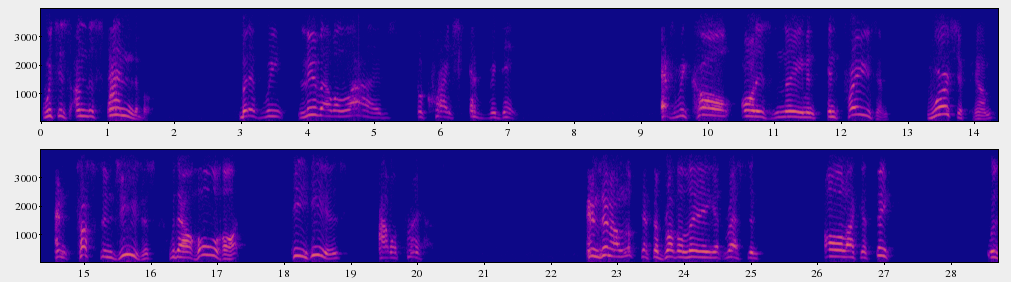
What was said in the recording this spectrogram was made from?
which is understandable. But if we live our lives for Christ every day, as we call on his name and, and praise him, worship him, and trust in Jesus with our whole heart, he hears our prayers. And then I looked at the brother laying at rest, and all I could think was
